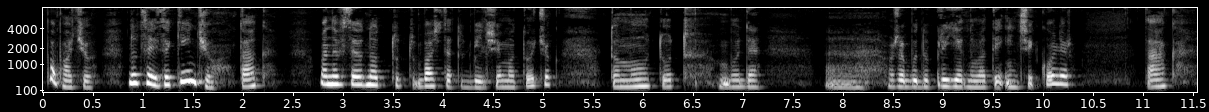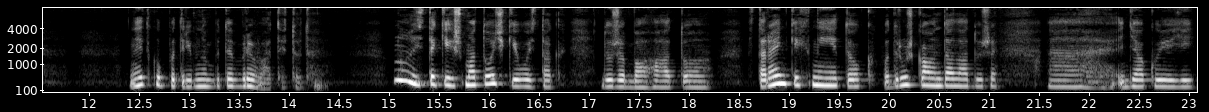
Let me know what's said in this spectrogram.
побачу. Ну, цей закінчу, так. У мене все одно тут, бачите, тут більший моточок, тому тут буде, е, вже буду приєднувати інший колір. Так, нитку потрібно буде вбривати тут. Ну, із таких шматочків, ось так дуже багато стареньких ниток. Подружка он дала дуже, е, дякую їй,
